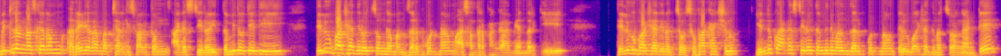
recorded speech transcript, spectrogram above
మిత్రులకు నమస్కారం. రేడియో రాంబాబ్ ఛానల్కి స్వాగతం. ఆగస్టు ఇరవై తొమ్మిదవ తేదీ తెలుగు భాషా దినోత్సవంగా మనం జరుపుకుంటున్నాం. ఆ సందర్భంగా మీ అందరికీ తెలుగు భాషా దినోత్సవ శుభాకాంక్షలు. ఎందుకు ఆగస్టు ఇరవై తొమ్మిదిని మనం జరుపుకుంటున్నాం? తెలుగు భాషా దినోత్సవంగా అంటే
